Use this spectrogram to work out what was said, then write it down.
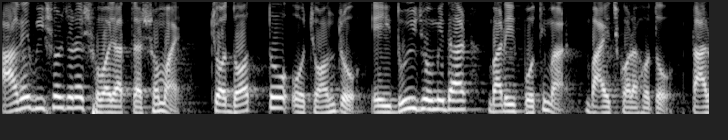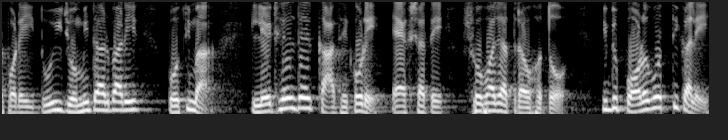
আগে বিসর্জনের শোভাযাত্রার সময় দত্ত ও চন্দ্র এই দুই জমিদার বাড়ির প্রতিমার বাইজ করা হতো। তারপর এই দুই জমিদার বাড়ির প্রতিমা লেঠেলদের কাঁধে করে একসাথে শোভাযাত্রাও হতো। কিন্তু পরবর্তীকালে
